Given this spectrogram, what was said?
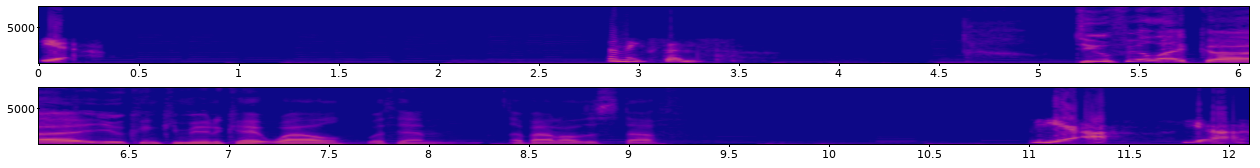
Yeah. That makes sense. do you feel like uh you can communicate well with him about all this stuff Yeah. Yeah.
